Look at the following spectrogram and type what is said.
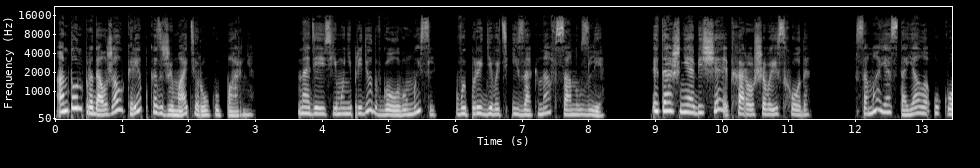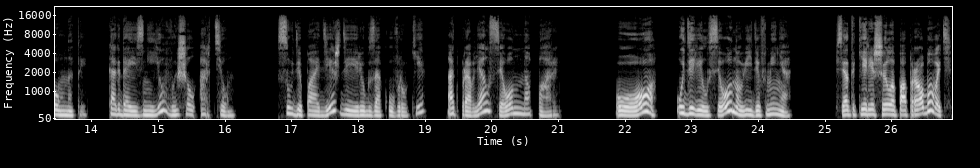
Антон продолжал крепко сжимать руку парня. Надеюсь, ему не придет в голову мысль выпрыгивать из окна в санузле. Этаж не обещает хорошего исхода. Сама я стояла у комнаты, когда из нее вышел Артем. Судя по одежде и рюкзаку в руке, отправлялся он на пары. «О!» — удивился он, увидев меня. «Все-таки решила попробовать?»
